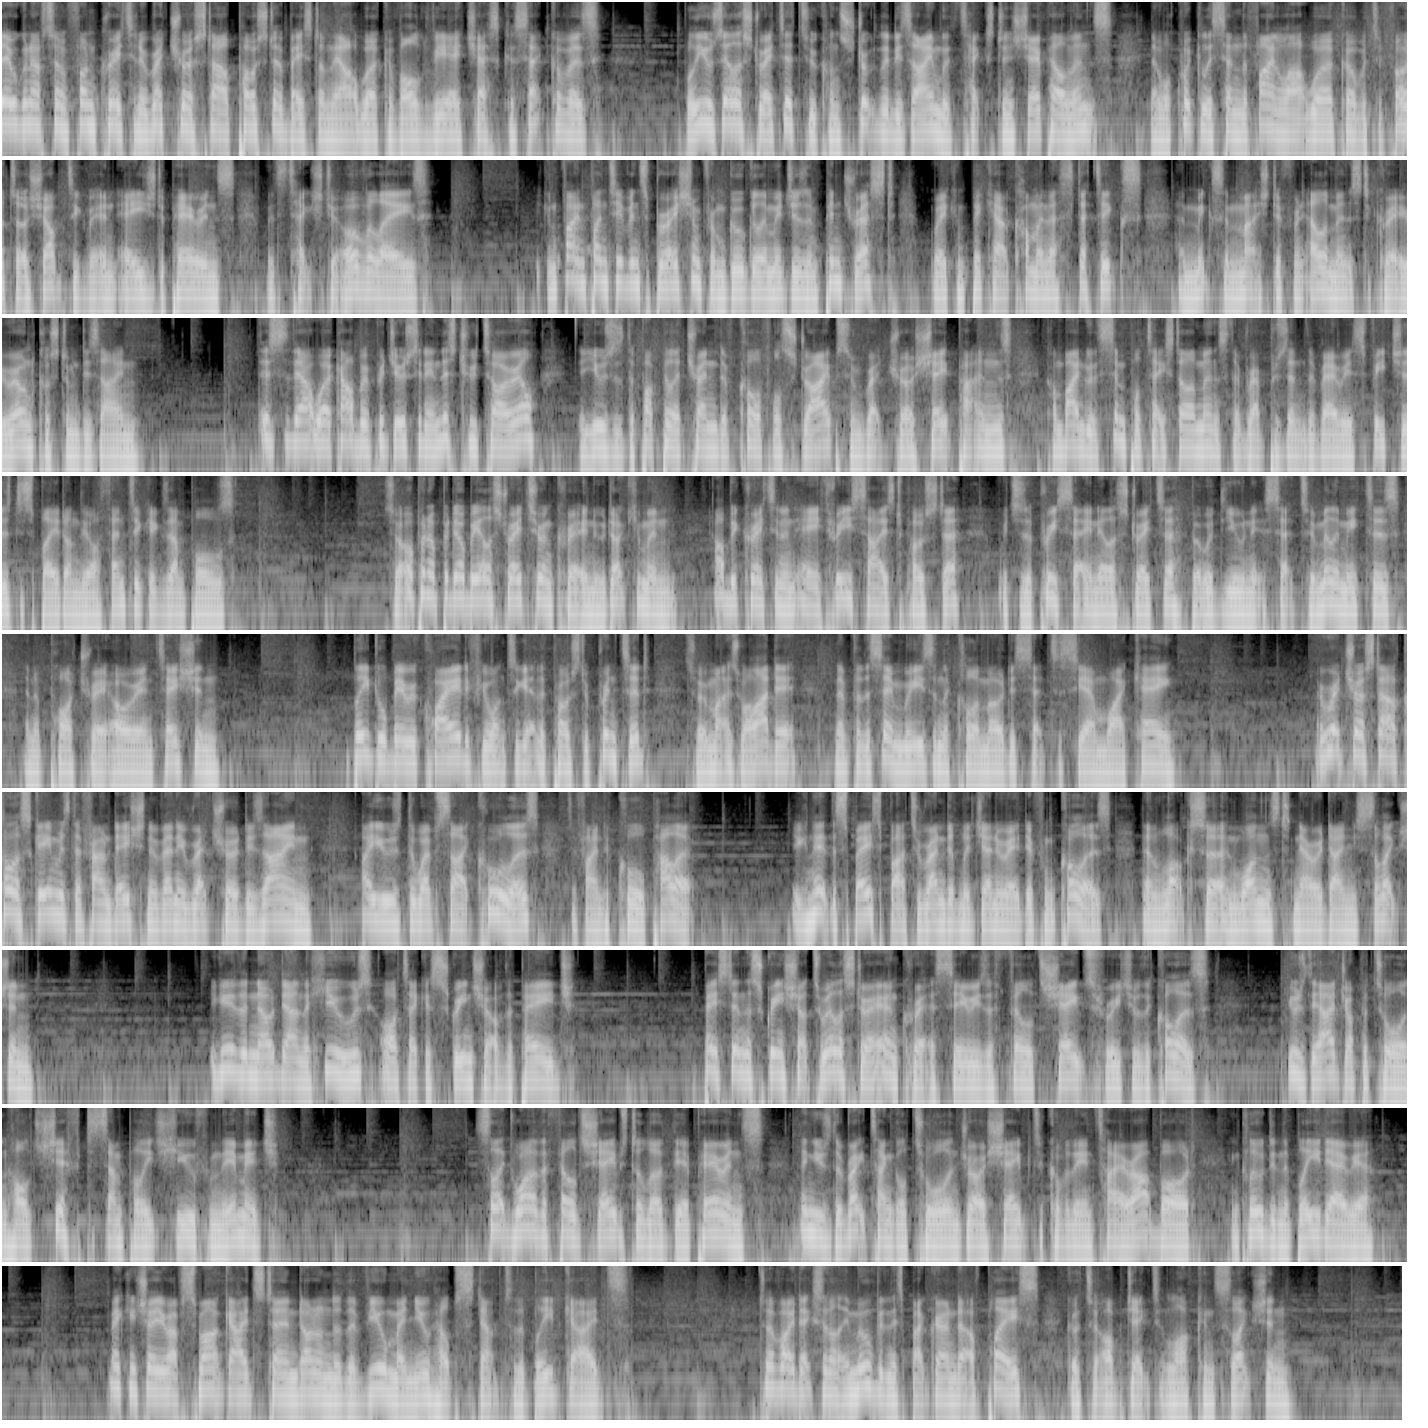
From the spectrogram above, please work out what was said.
Today we're going to have some fun creating a retro style poster based on the artwork of old VHS cassette covers. We'll use Illustrator to construct the design with text and shape elements, then we'll quickly send the final artwork over to Photoshop to give it an aged appearance with texture overlays. You can find plenty of inspiration from Google Images and Pinterest, where you can pick out common aesthetics and mix and match different elements to create your own custom design. This is the artwork I'll be producing in this tutorial. It uses the popular trend of colourful stripes and retro shape patterns combined with simple text elements that represent the various features displayed on the authentic examples. So open up Adobe Illustrator and create a new document. I'll be creating an A3 sized poster, which is a preset in Illustrator but with the unit set to millimeters and a portrait orientation. Bleed will be required if you want to get the poster printed, so we might as well add it then for the same reason the colour mode is set to CMYK. A retro style colour scheme is the foundation of any retro design. I used the website Coolors to find a cool palette. You can hit the spacebar to randomly generate different colours, then lock certain ones to narrow down your selection. You can either note down the hues or take a screenshot of the page. Paste in the screenshot to Illustrator and create a series of filled shapes for each of the colours. Use the eyedropper tool and hold shift to sample each hue from the image. Select one of the filled shapes to load the appearance, then use the rectangle tool and draw a shape to cover the entire artboard, including the bleed area. Making sure you have smart guides turned on under the view menu helps snap to the bleed guides. To avoid accidentally moving this background out of place, go to Object, Lock and Selection.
